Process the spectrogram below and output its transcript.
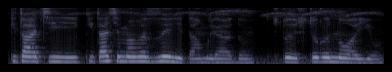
в китайці, китайці магазині там рядом, з тою стороною.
